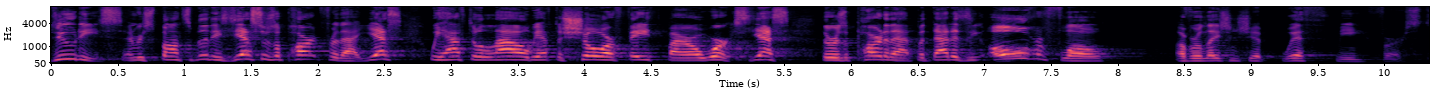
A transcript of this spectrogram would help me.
duties and responsibilities. Yes, there's a part for that. Yes, we have to allow, we have to show our faith by our works. Yes, there is a part of that, but that is the overflow of relationship with me first.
